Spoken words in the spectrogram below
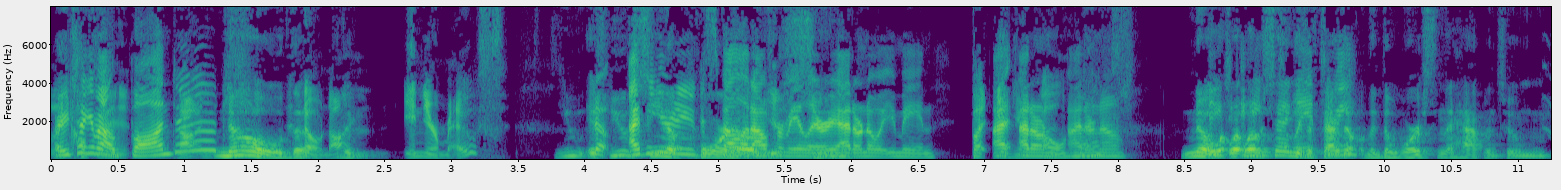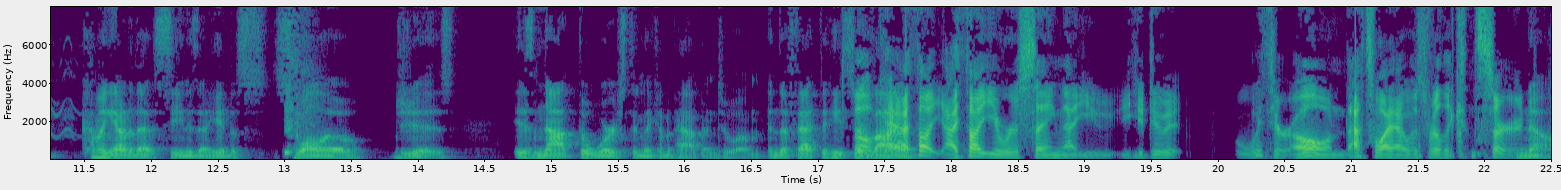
Are you talking about bondage? not- No, the, no, not the, in, in your mouth, you. If No, you've I think seen you need to spell it out for me, Larry. seen I don't know what you mean. but I- your I don't- own I don't know. Mouth? No, Can what, what can I'm saying is the fact it that like, the worst thing that happened to him coming out of that scene is that he had to swallow jizz is not the worst thing that could have happened to him, and the fact that he survived. Okay, I thought I thought you were saying that you you do it with your own. That's why I was really concerned. no.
